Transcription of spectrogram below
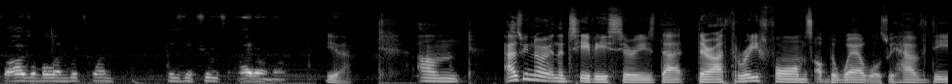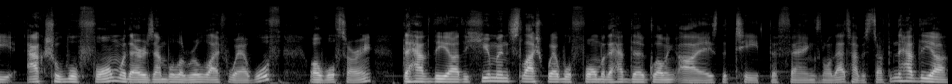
plausible and which one is the truth. I don't know. Yeah. Um, as we know in the TV series that there are three forms of the werewolves. We have the actual wolf form where they resemble a real life werewolf, or wolf, sorry. They have the uh, the human slash werewolf form where they have the glowing eyes, the teeth, the fangs, and all that type of stuff. Then they have the uh,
